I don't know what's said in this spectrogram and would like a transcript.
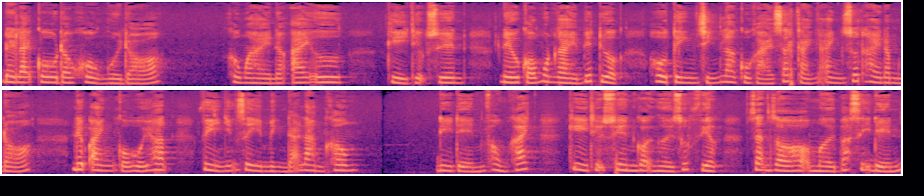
để lại cô đau khổ ngồi đó. Không ai nợ ai ư. Kỳ Thiệu Xuyên, nếu có một ngày biết được Hồ Tình chính là cô gái sát cánh anh suốt hai năm đó, liệu anh có hối hận vì những gì mình đã làm không? Đi đến phòng khách, Kỳ Thiệu Xuyên gọi người giúp việc, dặn dò họ mời bác sĩ đến.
